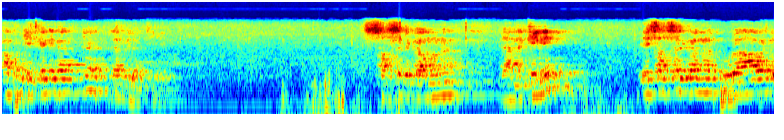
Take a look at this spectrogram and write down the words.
අපිට ඉගෙන ගන්න ලැබිලා තියෙනවා. සසර ගමන යන කෙනෙක් ඒ සසර ගමන පුරාවට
